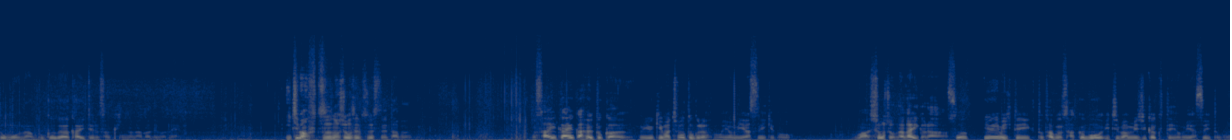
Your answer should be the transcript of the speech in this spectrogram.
と思うな僕が書いてる作品の中ではね。一番普通の小説ですね多分。再会カフェとか雪町フォトグラフも読みやすいけどまあ少々長いからそういう意味でいくと多分作文一番短くて読みやすいと思う。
